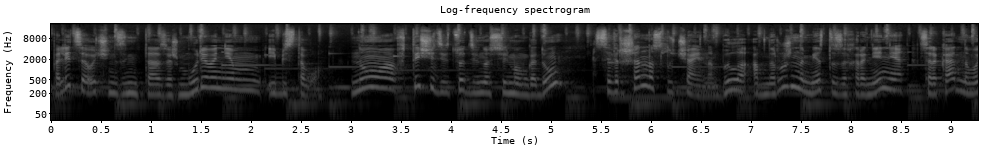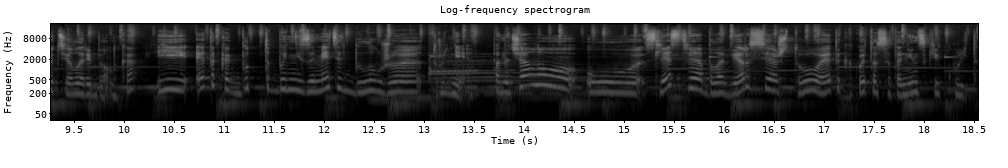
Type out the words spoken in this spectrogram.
Полиция очень занята зажмуриванием и без того. Но в 1997 году совершенно случайно было обнаружено место захоронения 41 тела ребенка. И это как будто бы не заметить было уже труднее. Поначалу у следствия была версия, что это какой-то сатанинский культ.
